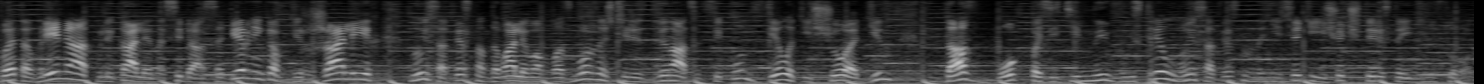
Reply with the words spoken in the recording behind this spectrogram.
в это время отвлекали на себя соперников, держали их, ну и, соответственно, давали вам возможность через 12 секунд сделать еще один даст бог позитивный выстрел, ну и, соответственно, нанесете еще 400 единиц урона.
